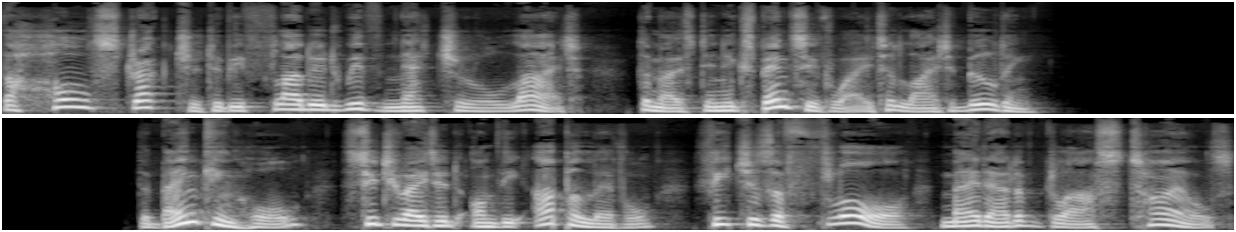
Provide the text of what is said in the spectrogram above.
the whole structure to be flooded with natural light, the most inexpensive way to light a building. The banking hall, situated on the upper level, features a floor made out of glass tiles,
